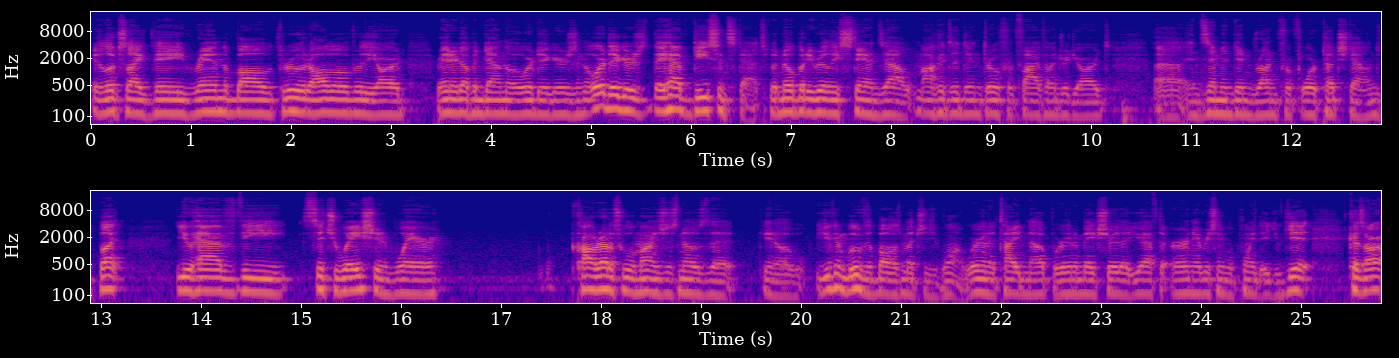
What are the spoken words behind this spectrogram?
It looks like they ran the ball, threw it all over the yard, ran it up and down the Ore Diggers. And the Ore Diggers, they have decent stats, but nobody really stands out. Matocha didn't throw for 500 yards, uh, and Zeman didn't run for four touchdowns. But you have the situation where Colorado School of Mines just knows that you know you can move the ball as much as you want. We're going to tighten up. We're going to make sure that you have to earn every single point that you get because our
